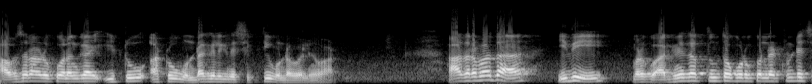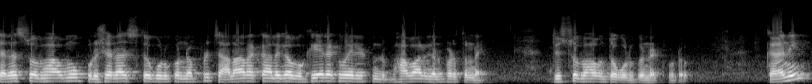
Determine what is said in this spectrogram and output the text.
అవసరానుకూలంగా ఇటు అటు ఉండగలిగిన శక్తి ఉండగలిగినవాడు ఆ తర్వాత ఇది మనకు అగ్నితత్వంతో కూడుకున్నటువంటి చరస్వభావము పురుషరాశితో కూడుకున్నప్పుడు చాలా రకాలుగా ఒకే రకమైనటువంటి భావాలు కనపడుతున్నాయి. దుస్వభావంతో కూడుకున్నటువంటి. కానీ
